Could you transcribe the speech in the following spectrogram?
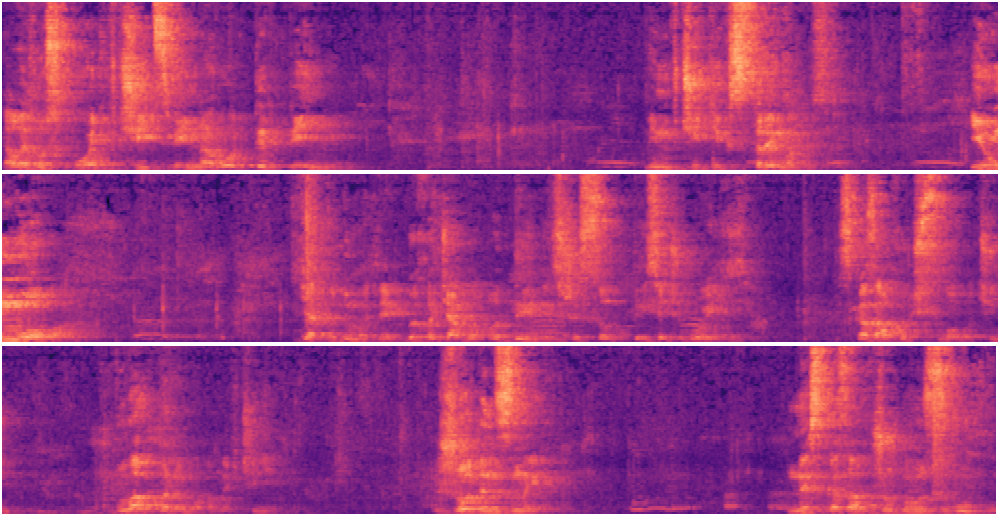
Але Господь вчить свій народ терпінню. Він вчить їх стриманості. І умова. Як ви думаєте, якби хоча б один із 600 тисяч воїнів сказав хоч слово, чи була б перемога в них чи ні? Жоден з них не сказав жодного звуку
